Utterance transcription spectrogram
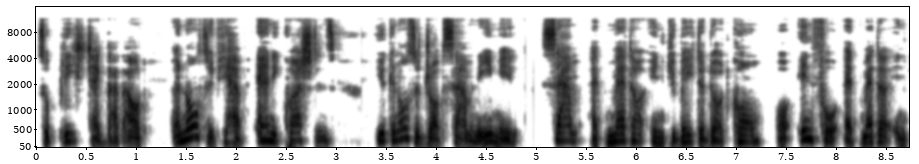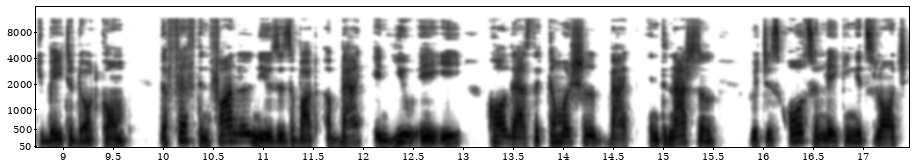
so please check that out. And also, if you have any questions, you can also drop Sam an email, sam at metaincubator.com or info at metaincubator.com. The fifth and final news is about a bank in UAE called as the Commercial Bank International, which is also making its launch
